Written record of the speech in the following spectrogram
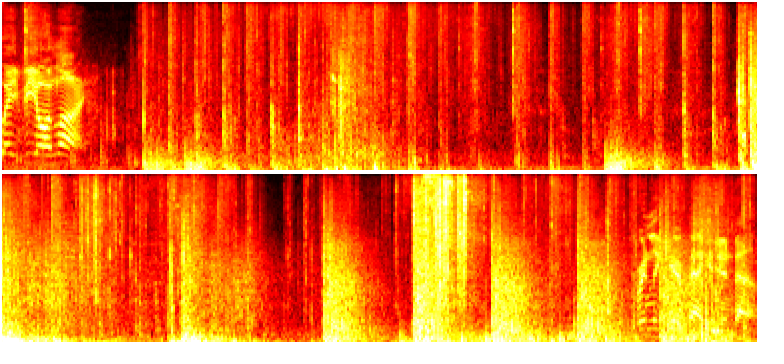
UAV online. Friendly care package inbound.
